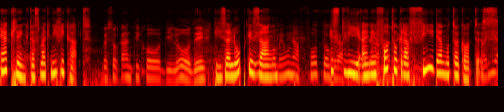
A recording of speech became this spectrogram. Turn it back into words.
erklingt das Magnificat. Dieser Lobgesang ist wie eine Fotografie der Mutter Gottes.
